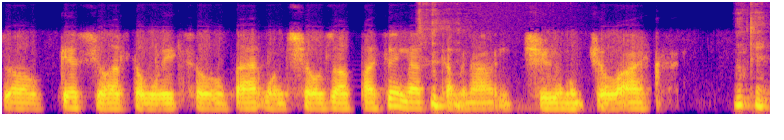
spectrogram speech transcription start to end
so I guess you'll have to wait till that one shows up. I think that's coming out in June July. Okay.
